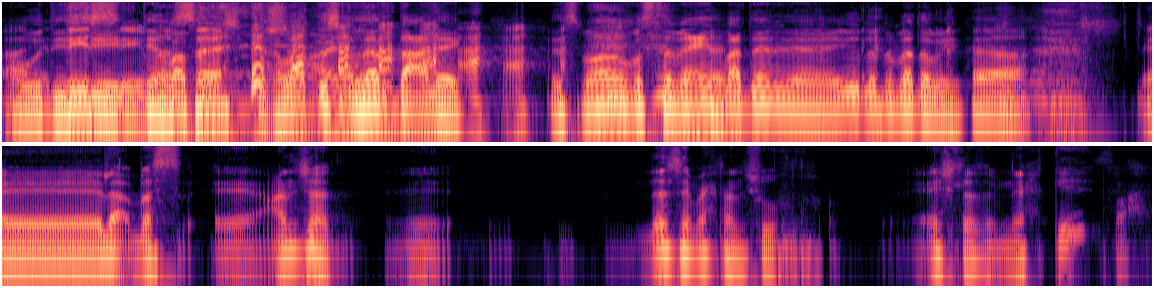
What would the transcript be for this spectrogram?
أو DC تغلطش تغلطش الرد عليك. اسمعوا المستمعين بعدين يقولوا إنه بدوي. آه. آه، لا بس آه، عن جد آه، لازم إحنا نشوف إيش لازم نحكي. صح.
